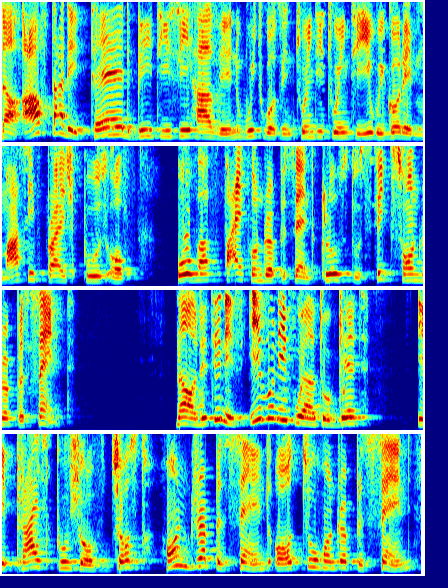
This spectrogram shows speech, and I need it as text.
Now, after the third BTC halving, which was in 2020, we got a massive price push of over 500%, close to 600%. Now, the thing is, even if we are to get a price push of just 100% or 200%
